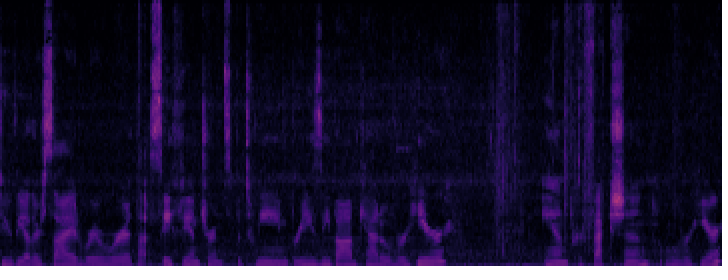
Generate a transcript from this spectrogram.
to the other side where we're at that safety entrance between Breezy Bobcat over here and Purrfection over here.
